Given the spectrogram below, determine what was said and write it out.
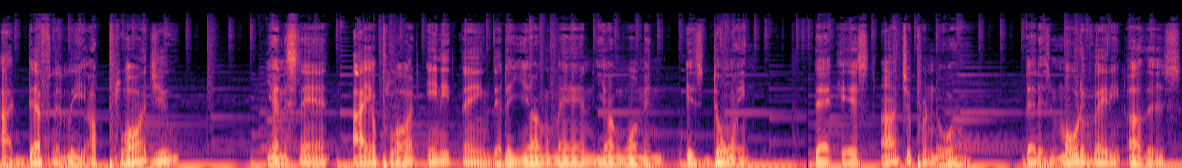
I definitely applaud you. You understand? I applaud anything that a young man, young woman is doing that is entrepreneurial, that is motivating others,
